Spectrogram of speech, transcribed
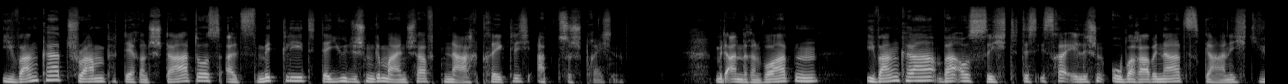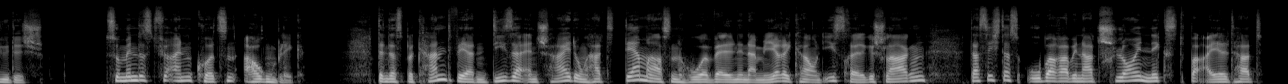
Ivanka Trump deren Status als Mitglied der jüdischen Gemeinschaft nachträglich abzusprechen. Mit anderen Worten, Ivanka war aus Sicht des israelischen Oberrabbinats gar nicht jüdisch. Zumindest für einen kurzen Augenblick. Denn das Bekanntwerden dieser Entscheidung hat dermaßen hohe Wellen in Amerika und Israel geschlagen, dass sich das Oberrabbinat schleunigst beeilt hat,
